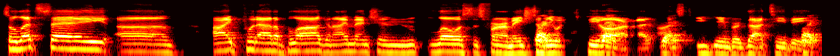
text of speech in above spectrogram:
So let's say um, I put out a blog and I mention Lois's firm, HWHPR, right. at, right. on stevegreenberg.tv. Right.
